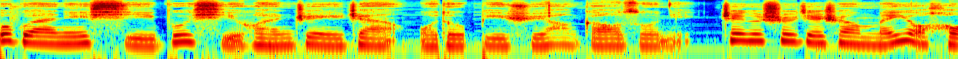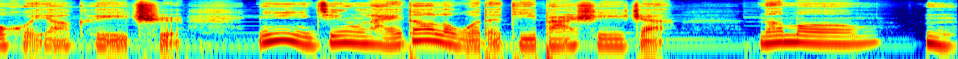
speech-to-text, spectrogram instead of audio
不管你喜不喜欢这一站，我都必须要告诉你，这个世界上没有后悔药可以吃。你已经来到了我的第八十一站，那么，嗯，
